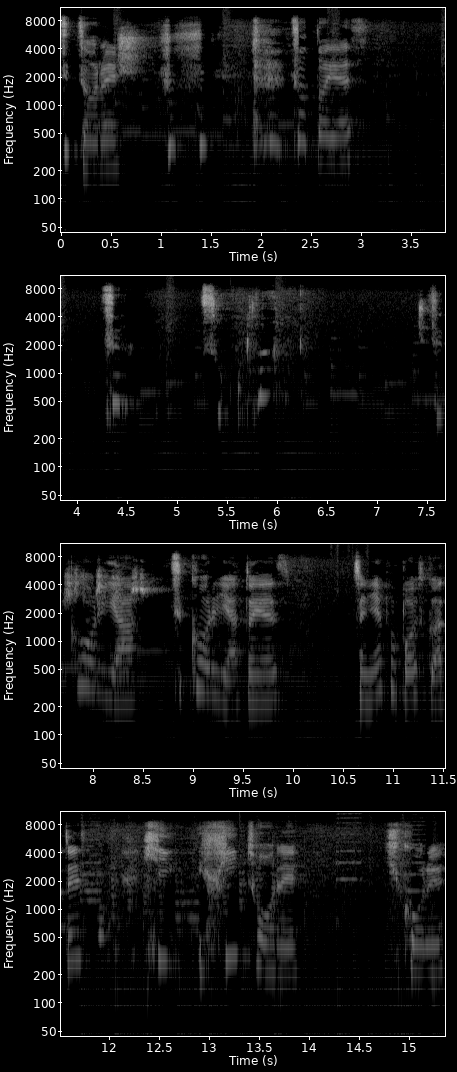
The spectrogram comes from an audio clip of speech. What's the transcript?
Co to jest? Cyr... Co kurwa? Cykoria. Cykoria to jest. Co nie po polsku, a to jest hi, hitory. Hikory.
